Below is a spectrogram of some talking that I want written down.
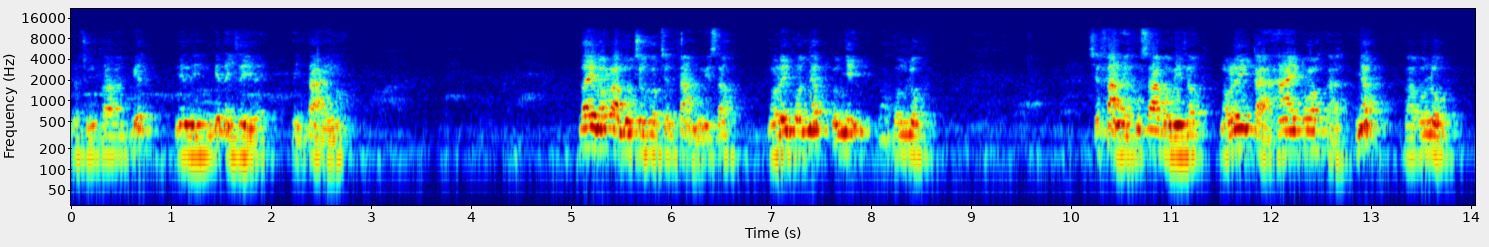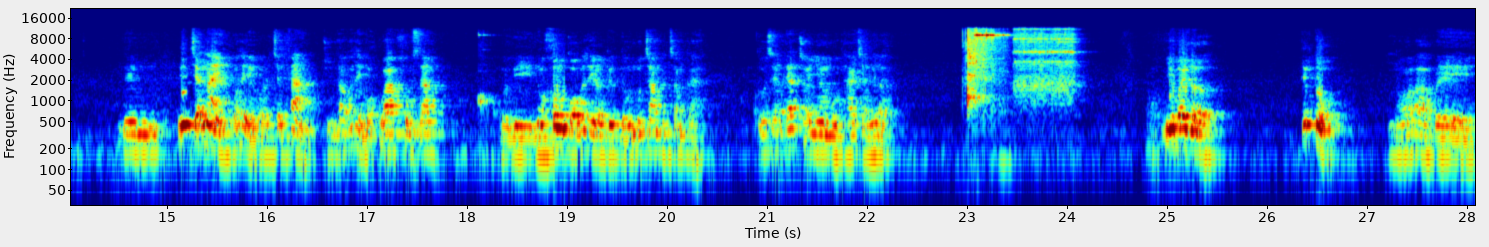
là chúng ta biết nên biết đánh gì đấy đánh tài nó đây nó là một trường hợp chấn phản vì sao? Nó lên con nhất con nhị và con lục. Sẽ phản này không sao bởi vì sao? Nó lên cả hai con, cả nhất và con lục. Nên những chén này có thể gọi là chén phản, chúng ta có thể bỏ qua, không sao. Bởi vì nó không có cái gì là tuyệt đối 100 phần trăm cả. Tôi sẽ test cho anh em một, hai chén nữa. Như bây giờ, tiếp tục. Nó là về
